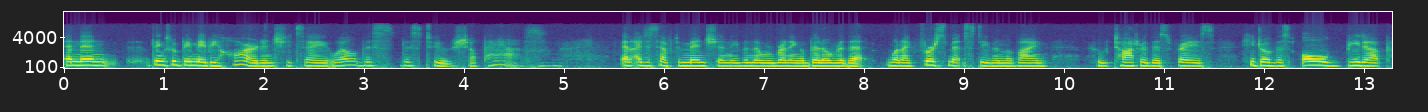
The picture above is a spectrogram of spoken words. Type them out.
and then things would be maybe hard and she'd say well this this too shall pass and i just have to mention even though we're running a bit over that when i first met stephen levine who taught her this phrase he drove this old beat up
